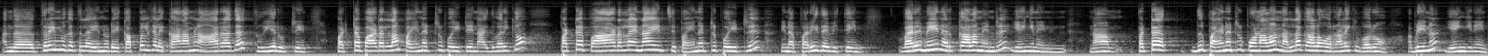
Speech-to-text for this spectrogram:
அந்த துறைமுகத்தில் என்னுடைய கப்பல்களை காணாமல் ஆறாத துயருற்றேன். பட்ட பாடெல்லாம் பயனற்று போயிட்டேன் நான் இது வரைக்கும் பட்ட பாடெல்லாம் என்ன ஆயிடுச்சு? பயனற்று போயிற்று என பரிதவித்தேன். வருமே நற்காலம் என்று ஏங்கினேன். நான் பட்ட இது பயனற்று போனாலும் நல்ல காலம் ஒரு நாளைக்கு வரும் அப்படின்னு ஏங்கினேன்.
